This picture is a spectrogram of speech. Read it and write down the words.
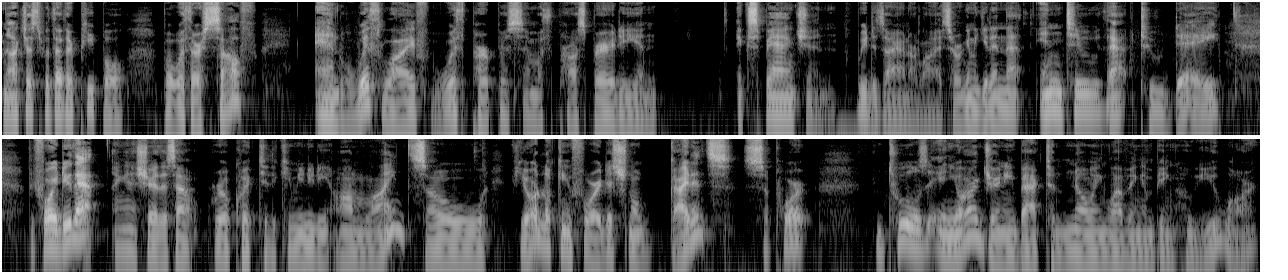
not just with other people, but with ourself and with life, with purpose, and with prosperity and expansion we desire in our lives. So we're going to get in that into that today. Before I do that, I'm going to share this out real quick to the community online. So if you're looking for additional guidance, support, tools in your journey back to knowing, loving, and being who you are,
